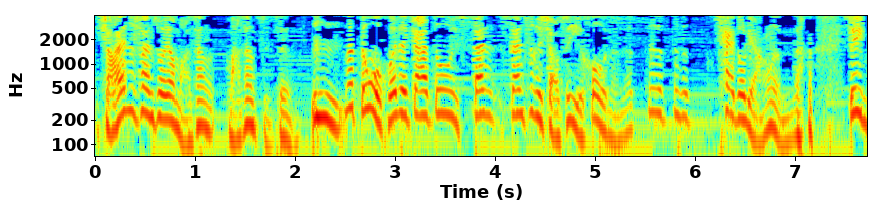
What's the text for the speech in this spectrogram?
小孩子犯错要马上马上指正，嗯，那等我回到家都三三四个小时以后呢，那那个那个菜都凉了，你知道，所以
